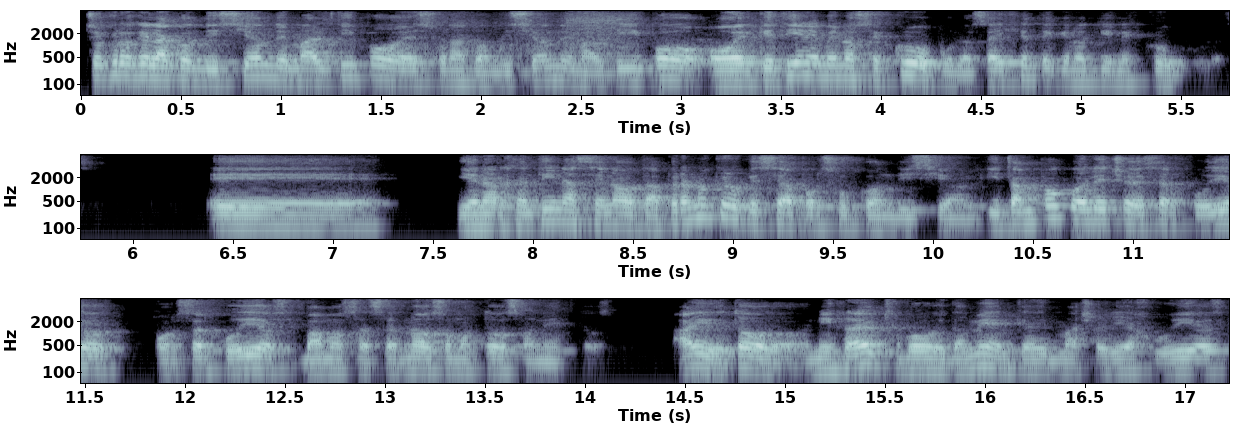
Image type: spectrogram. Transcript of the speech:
yo creo que la condición de mal tipo es una condición de mal tipo, o el que tiene menos escrúpulos. Hay gente que no tiene escrúpulos. Eh, y en Argentina se nota, pero no creo que sea por su condición. Y tampoco el hecho de ser judíos, por ser judíos, vamos a ser, no, somos todos honestos. Hay de todo. En Israel supongo que también, que hay mayoría judíos,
